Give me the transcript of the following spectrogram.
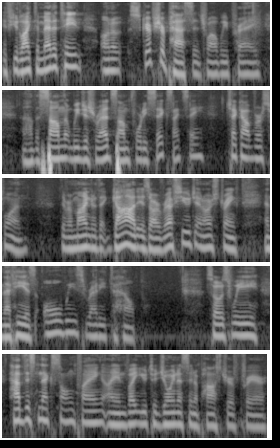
If you'd like to meditate on a scripture passage while we pray, uh, the psalm that we just read, Psalm 46, I'd say check out verse 1 the reminder that God is our refuge and our strength and that He is always ready to help. So as we have this next song playing, I invite you to join us in a posture of prayer.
